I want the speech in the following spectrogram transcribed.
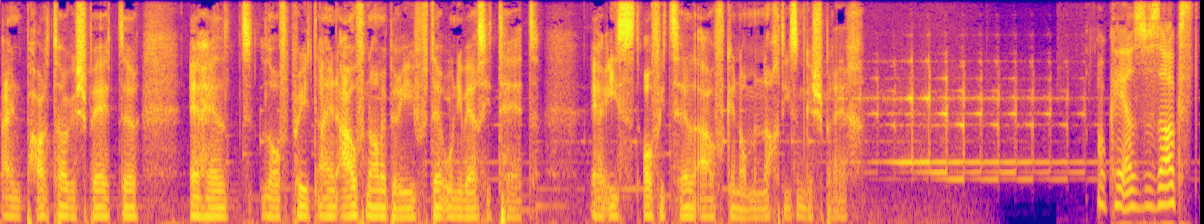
ein paar Tage später erhält Lovebreed einen Aufnahmebrief der Universität. Er ist offiziell aufgenommen nach diesem Gespräch. Okay, also du sagst,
